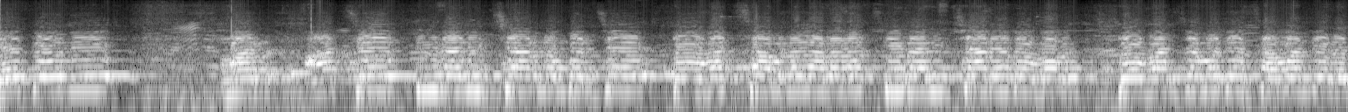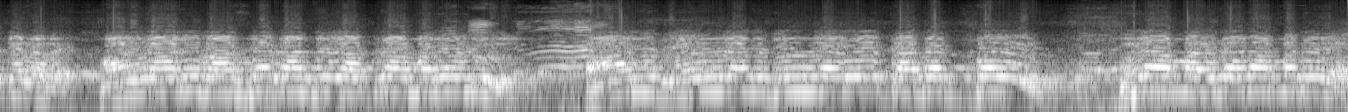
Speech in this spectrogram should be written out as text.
हे दोन्ही आजचे तीन आणि चार नंबरचे दोघात सामना झाला आहे. तीन आणि चार या दोघां दोघांच्या मध्ये सामान देण्यात येणार आहे. मल्हारी गांधी यात्रा मनवली आणि भव्य आणि दिव्य एक आदत बैल. या मैदानामध्ये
